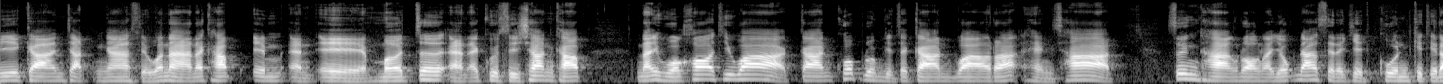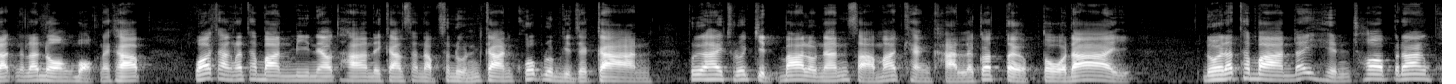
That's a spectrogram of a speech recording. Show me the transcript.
มีการจัดงานเสวนานะครับ M&A Merger and Acquisition ครับในหัวข้อที่ว่าการควบรวมกิจการวาระแห่งชาติ ซึ่งทางรองนายกด้านเศรษฐกิจคุณกิติรัตน์นรนองบอกนะครับ ว่าทางรัฐบาลมีแนวทางในการสนับสนุนการควบรวมกิจการ พื่อให้ธุรกิจบ้านเรานั้น สามารถแข่งขันและก็เติบโตได้ โดยรัฐบาลได้เห็นชอบร่างพ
